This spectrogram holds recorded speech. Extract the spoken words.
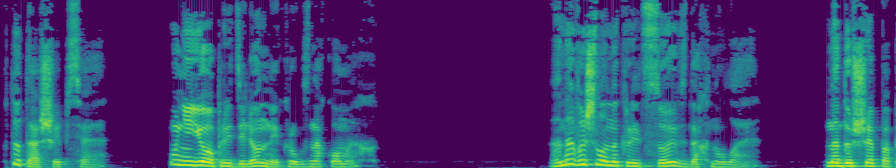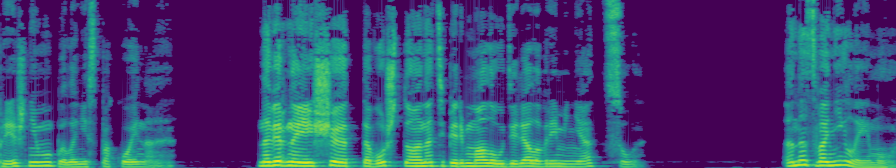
Кто-то ошибся. У нее определенный круг знакомых. Она вышла на крыльцо и вздохнула. На душе по-прежнему было неспокойно. Наверное, еще и от того, что она теперь мало уделяла времени отцу. Она звонила ему.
